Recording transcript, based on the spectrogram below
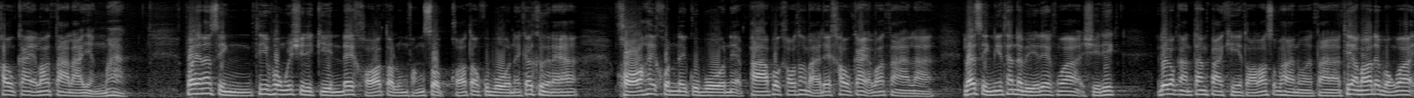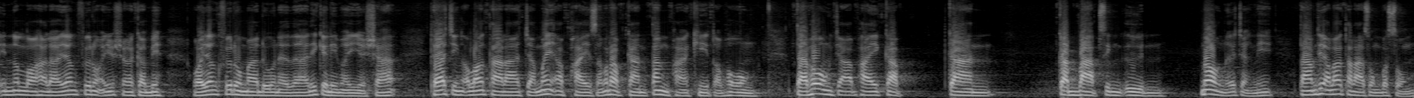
เข้าใกล้ลอตาลาอย่างมาก เพราะฉะนั้นสิ่งที่พวกมุชริกีนได้ขอต่อหลุมฝังศพขอต่อกูโบนี่ยก็คืออะไรฮะขอให้คนในกูโบเนี่ยพาพวกเขาทั้งหลายได้เข้าใกล้ลอตาลา และสิ่งนี้ท่านนบีเรียกว่าชิริก เรียกว่าการตั้งภาคีต่ออัลลอฮ์สุบฮานุวะตาที่อัลลอฮ์ได้บอกว่าอินนัลลอฮะลายักฟิรุอายุชรกะบิฮ์วะยักฟิรุมาดูนะซาลิกะลิมัยยะชาแท้จริงอัลลอฮ์ตาลาจะไม่อภัยสำหรับการตั้งภาคีต่อพระองค์ แต่พระองค์จะอภัยกับการกับบาปสิ่งอื่น นอกเหนือจากนี้ ตามที่อัลลอฮ์ตาลาทรงประสงค์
